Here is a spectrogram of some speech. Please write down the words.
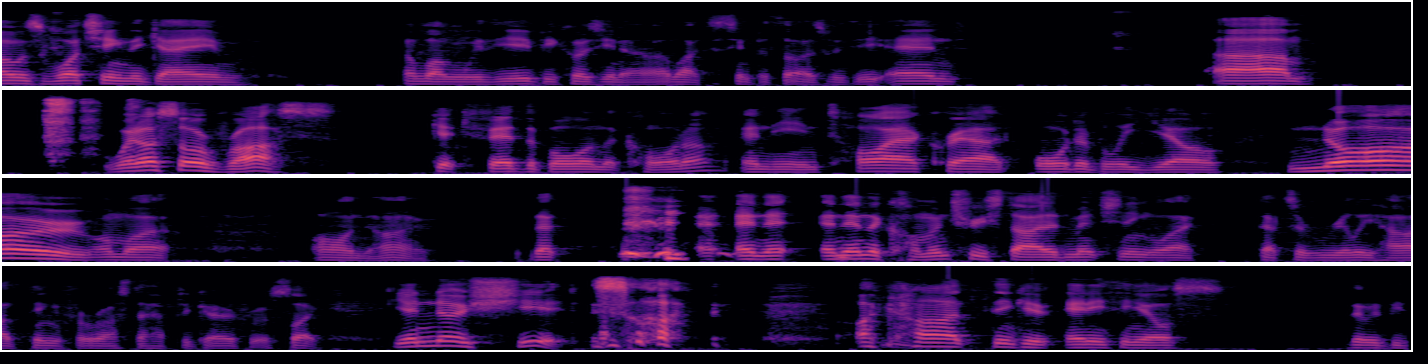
I was watching the game along with you because you know I like to sympathise with you, and um, when I saw Russ get fed the ball in the corner and the entire crowd audibly yell "No!" I'm like, "Oh no!" That and then and then the commentary started mentioning like that's a really hard thing for us to have to go through. It's like, yeah, no shit. It's like, I can't think of anything else that would be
